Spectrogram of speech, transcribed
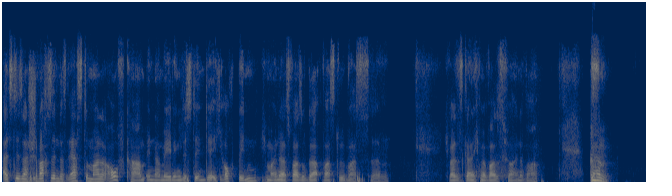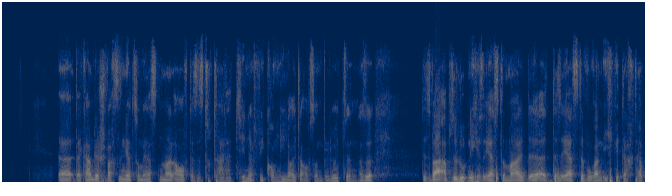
als dieser Schwachsinn das erste Mal aufkam in der Mailingliste, in der ich auch bin. Ich meine, das war sogar, warst du was, ähm, ich weiß es gar nicht mehr, was es für eine war. äh, da kam der Schwachsinn ja zum ersten Mal auf. Das ist totaler Tinnef. Wie kommen die Leute auf so einen Blödsinn? Also, das war absolut nicht das erste Mal, äh, das erste, woran ich gedacht habe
